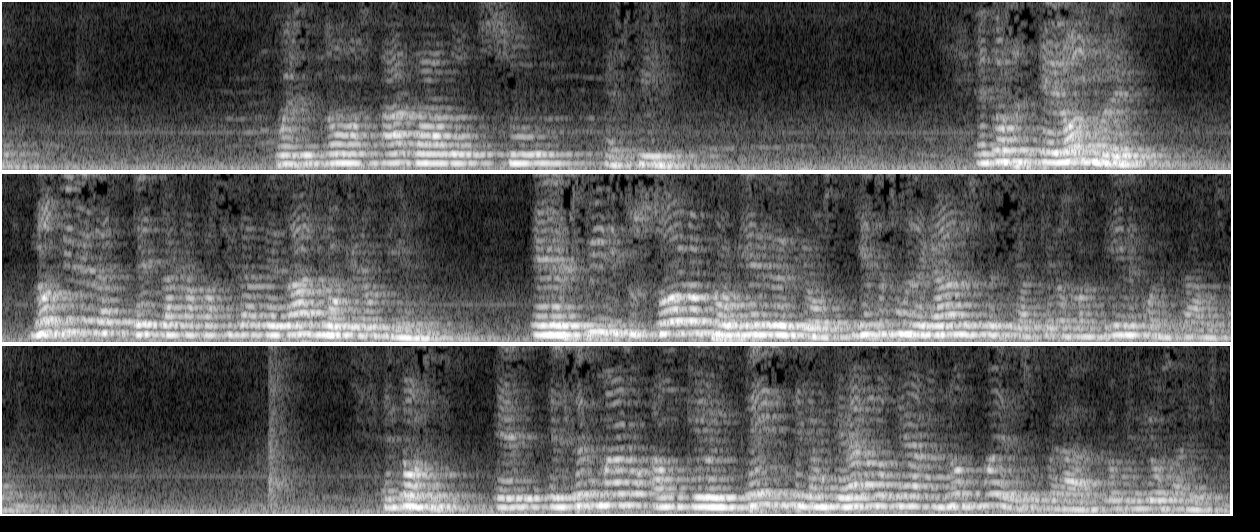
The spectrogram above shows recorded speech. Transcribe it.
Pues nos ha dado su espíritu. Entonces el hombre no tiene la, capacidad de dar lo que no tiene. El Espíritu solo proviene de Dios y ese es un regalo especial que nos mantiene conectados a Él. Entonces, el, ser humano, aunque lo intente y aunque haga lo que haga, no puede superar lo que Dios ha hecho.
